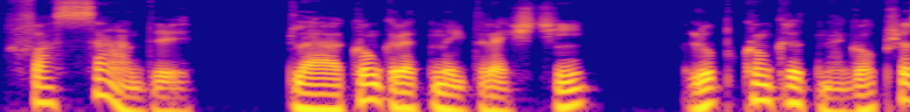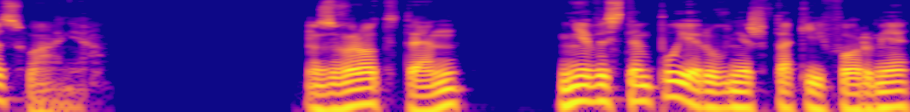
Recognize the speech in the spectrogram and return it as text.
fasady dla konkretnej treści lub konkretnego przesłania. Zwrot ten nie występuje również w takiej formie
